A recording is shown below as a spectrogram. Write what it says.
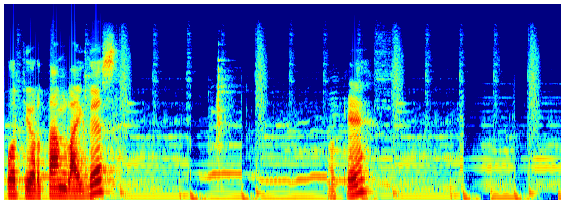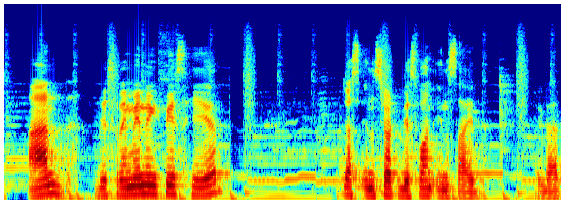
put your thumb like this. Okay. And this remaining piece here, just insert this one inside like that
